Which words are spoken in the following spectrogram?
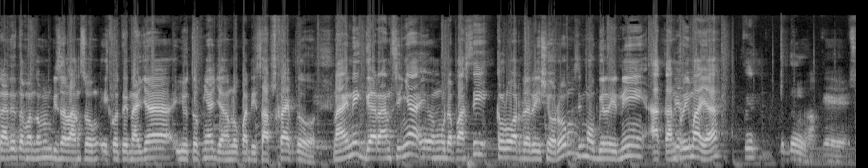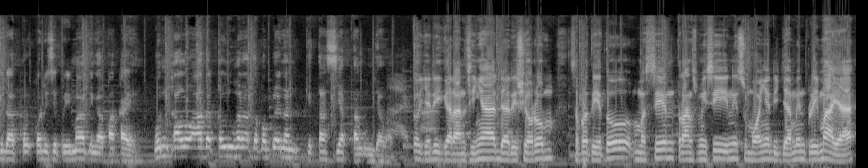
nanti teman-teman bisa langsung ikutin aja YouTube-nya. Jangan lupa di subscribe tuh. Nah ini garansinya yang udah pasti keluar dari showroom si mobil ini akan Fit. Prima ya. fit Betul. Oke. Sudah per- kondisi prima tinggal pakai. Pun kalau ada keluhan atau komplainan, kita siap tanggung jawab. Nah, itu jadi garansinya dari showroom seperti itu, mesin, transmisi ini semuanya dijamin prima ya.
